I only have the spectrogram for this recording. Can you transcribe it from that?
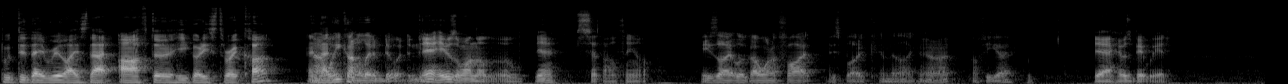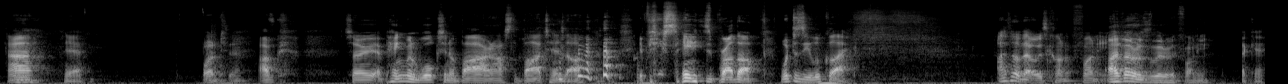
But did they realize that after he got his throat cut? And that, well, he kind of let him do it, didn't he? Yeah, he was the one that uh, yeah set the whole thing up. He's like, "Look, I want to fight this bloke," and they're like, "All right, off you go." Yeah, it was a bit weird. Ah, yeah. What? I've so a penguin walks in a bar and asks the bartender if you've seen his brother. What does he look like? I thought that was kind of funny. I thought it was a little bit funny. Okay,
